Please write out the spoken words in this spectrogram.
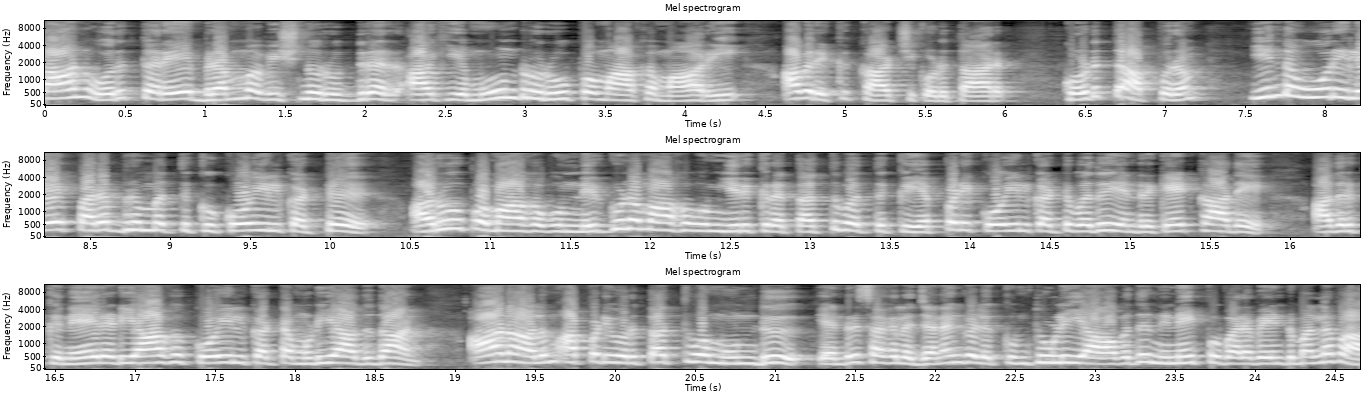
தான் ஒருத்தரே பிரம்ம விஷ்ணு ருத்ரர் ஆகிய மூன்று ரூபமாக மாறி அவருக்கு காட்சி கொடுத்தார். கொடுத்த அப்புறம் இந்த ஊரிலே பரபிரம்மத்துக்கு கோயில் கட்டு அரூபமாகவும் நிர்குணமாகவும் இருக்கிற தத்துவத்துக்கு எப்படி கோயில் கட்டுவது என்று கேட்காதே. அதற்கு நேரடியாக கோயில் கட்ட முடியாதுதான். ஆனாலும் அப்படி ஒரு தத்துவம் உண்டு என்று சகல ஜனங்களுக்கும் துளியாவது நினைப்பு வர வேண்டுமல்லவா?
